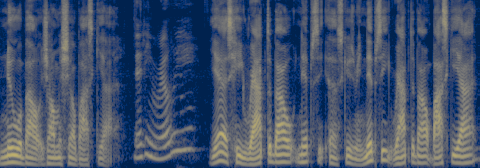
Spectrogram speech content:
knew about Jean-Michel Basquiat. Did he really? Yes, he rapped about Nipsey. Uh, excuse me, Nipsey rapped about Basquiat.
